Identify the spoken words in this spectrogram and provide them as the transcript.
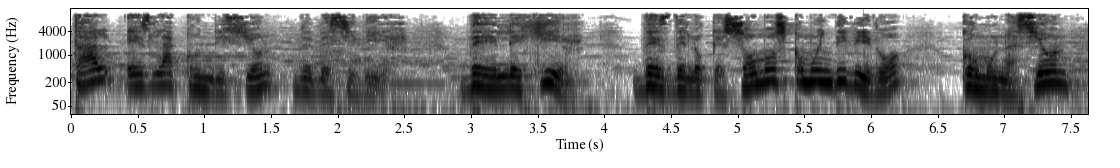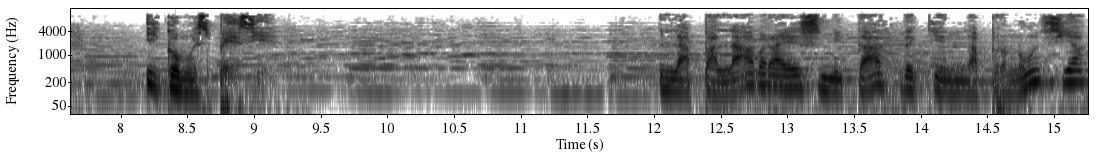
Tal es la condición de decidir, de elegir desde lo que somos como individuo, como nación y como especie. La palabra es mitad de quien la pronuncia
